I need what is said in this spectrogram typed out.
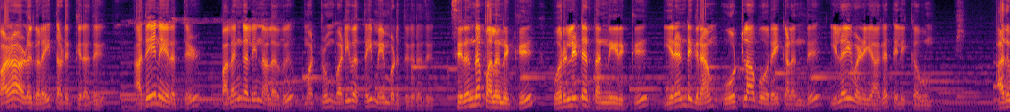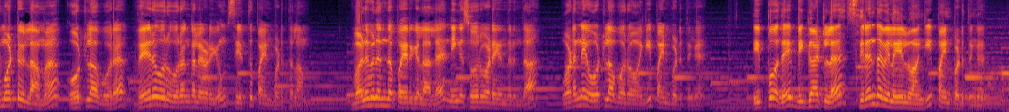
பழ அழுகலை தடுக்கிறது. அதே நேரத்தில் பழங்களின் அளவு மற்றும் வடிவத்தை மேம்படுத்துகிறது. சிறந்த பலனுக்கு ஒரு லிட்டர் தண்ணீருக்கு இரண்டு கிராம் ஓட்லா போரை கலந்து இலை வழியாக தெளிக்கவும். அது மட்டும் இல்லாமல் ஓட்லா போரை வேற ஒரு உரங்களோடையும் சேர்த்து பயன்படுத்தலாம். வலுவிழந்த பயிர்களால நீங்கள் சோர்வடைந்திருந்தா உடனே ஓட்லா உரம் வாங்கி பயன்படுத்துங்க. இப்போதே பிகாட்டில் சிறந்த விலையில் வாங்கி பயன்படுத்துங்க.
